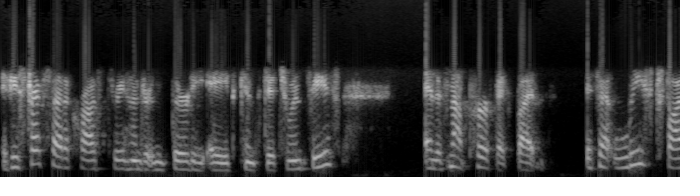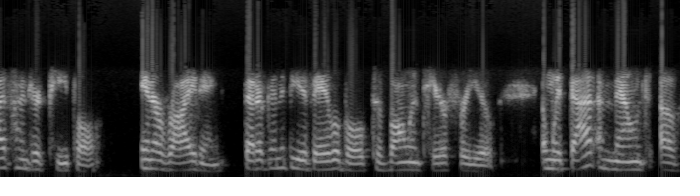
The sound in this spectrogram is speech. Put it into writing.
if you stretch that across 338 constituencies, and it's not perfect, but it's at least 500 people in a riding that are going to be available to volunteer for you. And with that amount of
